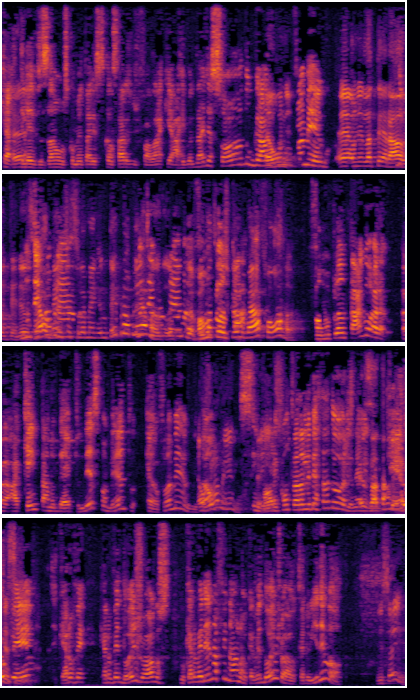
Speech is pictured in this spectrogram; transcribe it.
Que a é. televisão, os comentários cansaram de falar que a rivalidade é só do Galo é uni... com o Flamengo. É unilateral, entendeu? Não tem Realmente problema. o Flamengo não tem problema. Não tem problema. Vamos plantar. vai à forra. Vamos plantar agora. A quem está no débito nesse momento é o Flamengo. Então, é o então, Flamengo. Sim, bora encontrar na Libertadores, né? Exatamente. Quero assim. ver, quero ver, quero ver dois jogos. Não quero ver nem na final, não. Quero ver dois jogos. Quero ir e volta. Isso aí.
